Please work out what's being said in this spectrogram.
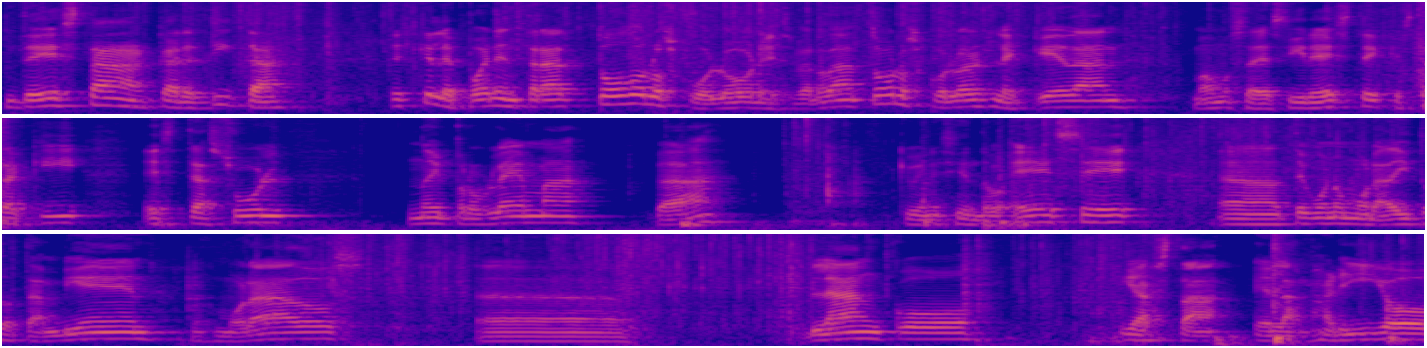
de esta caretita es que le pueden entrar todos los colores, ¿verdad? Todos los colores le quedan, vamos a decir este que está aquí, este azul, no hay problema, ¿verdad? Que viene siendo ese. Ah, tengo uno moradito también, los morados. Ah, blanco, y hasta el amarillo.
